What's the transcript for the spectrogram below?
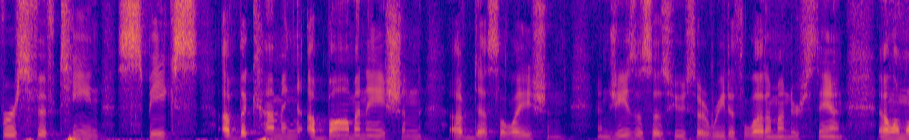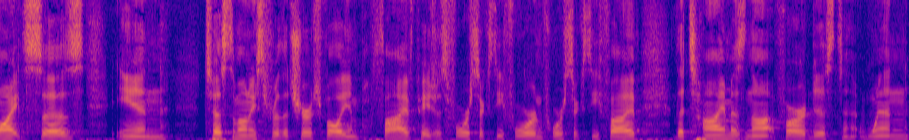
verse 15 speaks of the coming abomination of desolation. And Jesus says, Whoso readeth, let him understand. Ellen White says in Testimonies for the Church, Volume 5, pages 464 and 465. The time is not far distant when,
